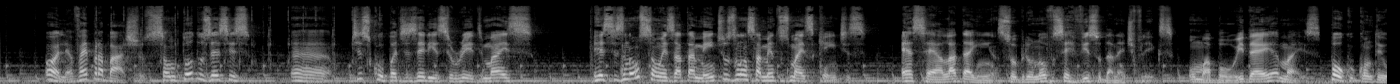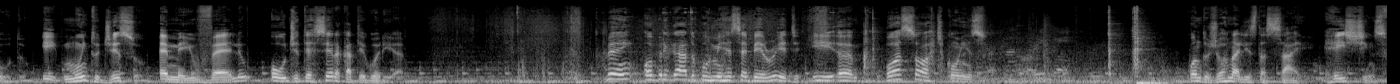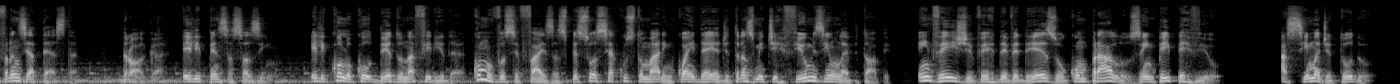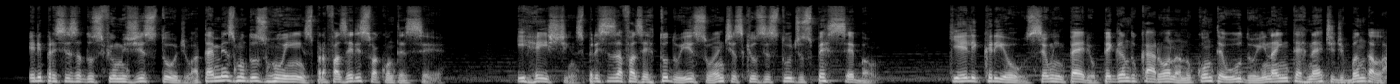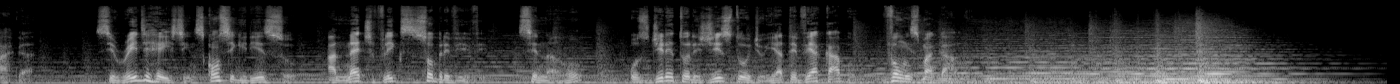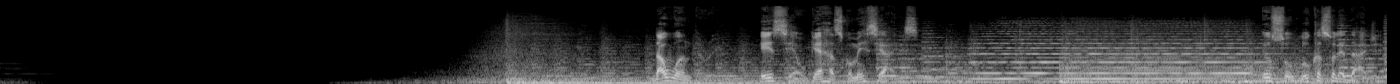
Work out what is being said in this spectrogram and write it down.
Olha, vai para baixo. São todos esses. Uh, desculpa dizer isso, Reed, mas. Esses não são exatamente os lançamentos mais quentes. Essa é a ladainha sobre o novo serviço da Netflix. Uma boa ideia, mas pouco conteúdo. E muito disso é meio velho ou de terceira categoria. Bem, obrigado por me receber, Reed, e uh, boa sorte com isso. Quando o jornalista sai, Hastings franze a testa. Droga, ele pensa sozinho. Ele colocou o dedo na ferida. Como você faz as pessoas se acostumarem com a ideia de transmitir filmes em um laptop? Em vez de ver DVDs ou comprá-los em pay-per-view. Acima de tudo, ele precisa dos filmes de estúdio, até mesmo dos ruins, para fazer isso acontecer. E Hastings precisa fazer tudo isso antes que os estúdios percebam que ele criou seu império pegando carona no conteúdo e na internet de banda larga. Se Reed Hastings conseguir isso, a Netflix sobrevive. Se não, os diretores de estúdio e a TV a cabo vão esmagá-lo. Da Wondery. Esse é o Guerras Comerciais. Eu sou Lucas Soledade.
